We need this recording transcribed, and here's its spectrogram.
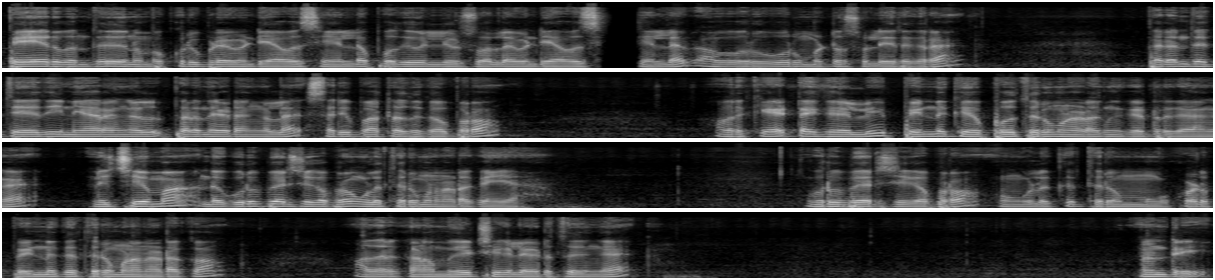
பேர் வந்து நம்ம குறிப்பிட வேண்டிய அவசியம் இல்லை. பொது வெளியூர் சொல்ல வேண்டிய அவசியம் இல்லை. அவர் ஒரு ஊர் மட்டும் சொல்லியிருக்கிறேன் பிறந்த தேதி நேரங்கள் பிறந்த இடங்களை சரிபார்த்ததுக்கப்புறம் அவர் கேட்ட கேள்வி பெண்ணுக்கு எப்போது திருமணம் நடக்கும்னு கேட்டிருக்காங்க. நிச்சயமாக அந்த குரு பயிற்சிக்கு அப்புறம் உங்களுக்கு திருமணம் நடக்கும் ஐயா. குரு பயிற்சிக்கு அப்புறம் உங்களுக்கு திரும்ப உங்கள் கூட பெண்ணுக்கு திருமணம் நடக்கும். அதற்கான முயற்சிகளை எடுத்துக்கங்க. நன்றி.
